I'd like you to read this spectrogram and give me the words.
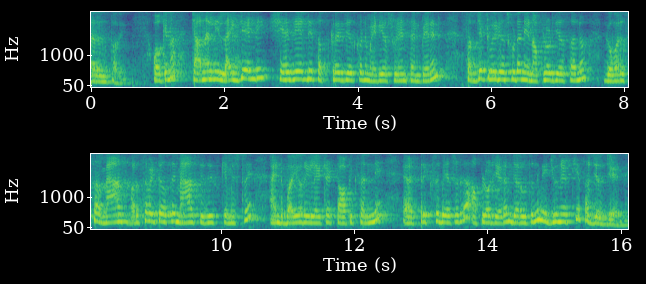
జరుగుతుంది. ఓకేనా? ఛానల్ని లైక్ చేయండి షేర్ చేయండి సబ్స్క్రైబ్ చేసుకోండి my dear students and parents. Subject videos కూడా నేను అప్లోడ్ చేస్తాను. ఇక వరుస మ్యాథ్స్ వరుస పెట్టి వస్తాయి. Maths physics chemistry and bio related topics అన్ని ట్రిక్స్ బేస్డ్గా అప్లోడ్ చేయడం జరుగుతుంది. మీ జూనియర్స్కి సజెస్ట్ చేయండి.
